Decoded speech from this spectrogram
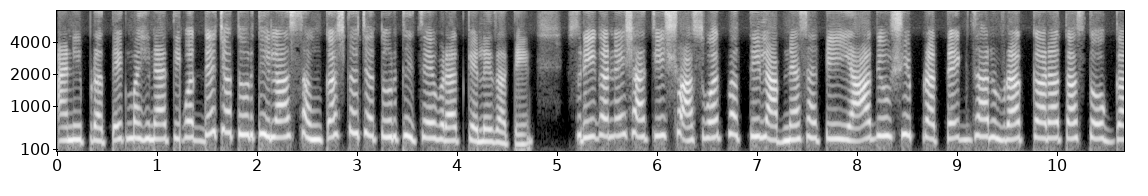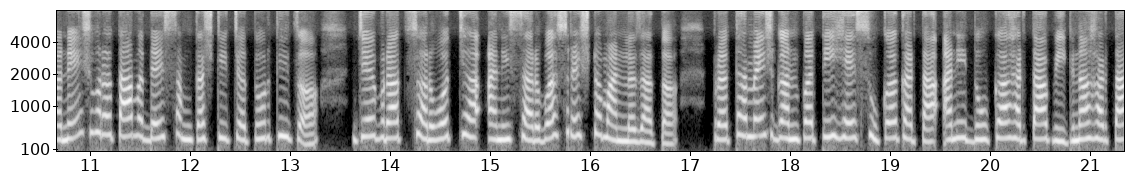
आणि प्रत्येक महिन्यात वद्य चतुर्थीला संकष्ट चतुर्थीचे व्रत केले जाते. श्री गणेशाची शाश्वत भक्ती लाभण्यासाठी या दिवशी प्रत्येक जण व्रत करत असतो. गणेश व्रतामध्ये संकष्टी चतुर्थीचं जे व्रत सर्वोच्च आणि सर्वश्रेष्ठ मानलं जातं. प्रथमेश गणपती हे सुख करता आणि दुःख हरता विघ्न हरता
